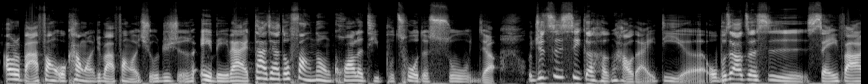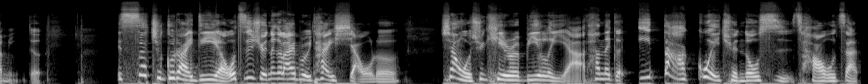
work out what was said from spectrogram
啊，我就把它放，我看完就把它放回去。我就觉得说，哎、欸，没办法，大家都放那种 quality 不错的书，你知道？我觉得这是一个很好的 idea。我不知道这是谁发明的。It's such a good idea。我只是觉得那个 library 太小了。像我去 Kirabili 啊，他那个一大柜全都是超赞。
